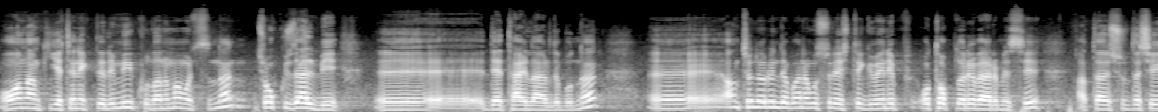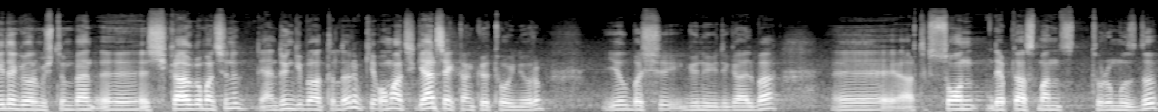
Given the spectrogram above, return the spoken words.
o anlamki yeteneklerimi kullanmam açısından çok güzel bir e, detaylardı bunlar. E, antrenörün de bana bu süreçte güvenip o topları vermesi. Hatta şurada şeyi de görmüştüm ben e, Chicago maçını yani dün gibi hatırlarım ki o maç gerçekten kötü oynuyorum. Yılbaşı günüydü galiba. E, artık son deplasman turumuzdu.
